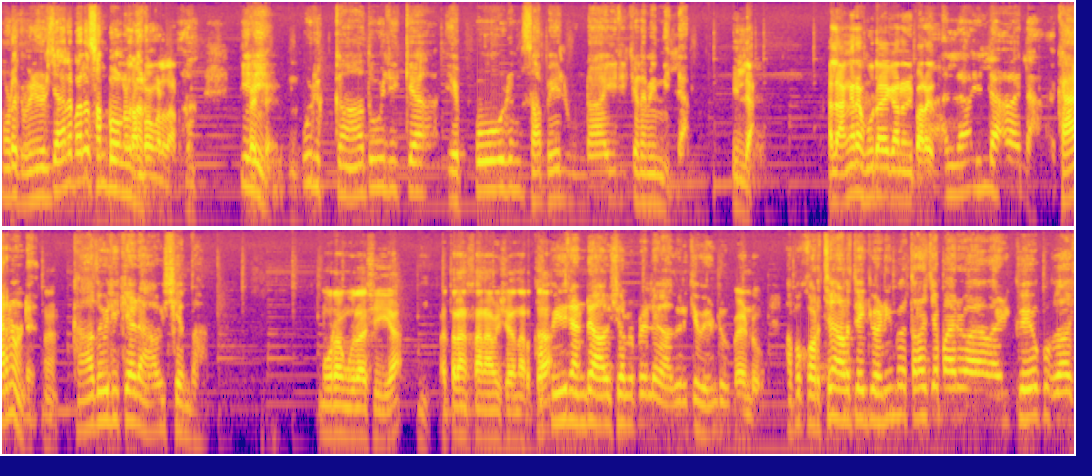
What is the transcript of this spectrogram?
മുടക്ക് പിൻവലിച്ചു. അങ്ങനെ പല സംഭവങ്ങൾ. സംഭവങ്ങൾ നടന്നു. ഇനി ഒരു കാതോലിക്ക എപ്പോഴും സഭയിൽ ഉണ്ടായിരിക്കണമെന്നില്ല. ഇല്ല. അല്ല അങ്ങനെ ഹൂതായിക്കാണ് പറയുന്നു. അല്ല ഇല്ല അല്ല കാരണമുണ്ട്. കാതോലിക്കയുടെ ആവശ്യം എന്താ? മൂറാം കൂതാശ ചെയ്യുക. എത്രാം സ്ഥാനാഭിഷേകം നടത്തുക. അപ്പൊ ഇത് രണ്ട് ആവശ്യമുള്ളപ്പോഴല്ലേ അതൊരിക്കൽ വേണ്ടു? വേണ്ടു. അപ്പൊ കുറച്ച് നാളത്തേക്ക് വേണമെങ്കിൽ എത്രാച്ചന്മാർ കഴിക്കുകയോ കുതാശ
